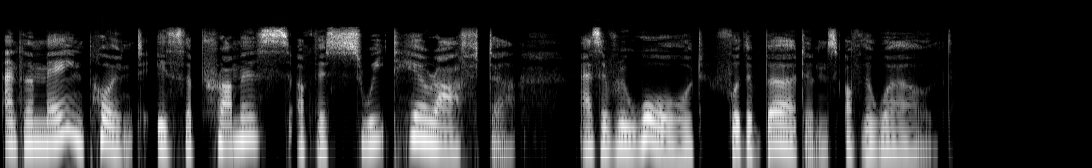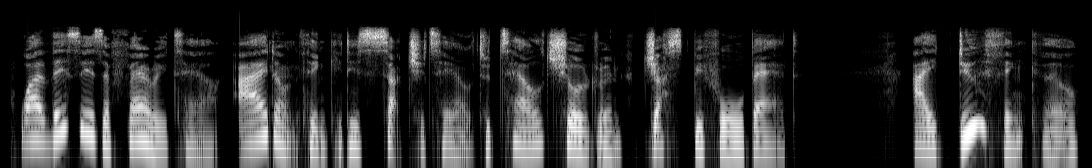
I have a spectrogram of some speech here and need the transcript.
and the main point is the promise of the sweet hereafter as a reward for the burdens of the world. While this is a fairy tale, I don't think it is such a tale to tell children just before bed. I do think, though,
